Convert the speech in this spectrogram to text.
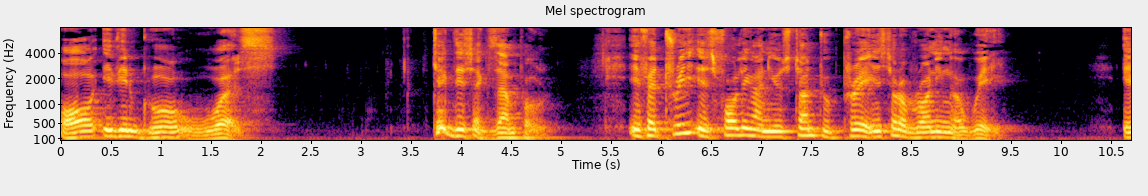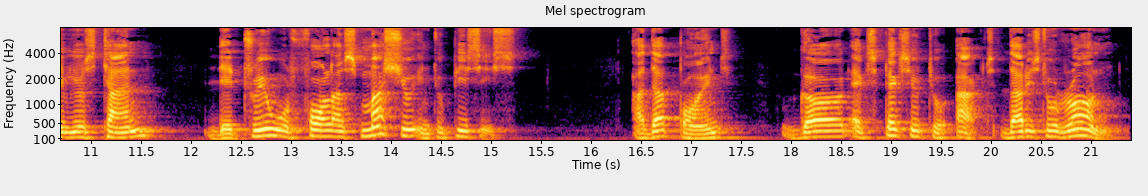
or even grow worse. Take this example. If a tree is falling and you stand to pray instead of running away, if you stand, the tree will fall and smash you into pieces. At that point, God expects you to act, that is to run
